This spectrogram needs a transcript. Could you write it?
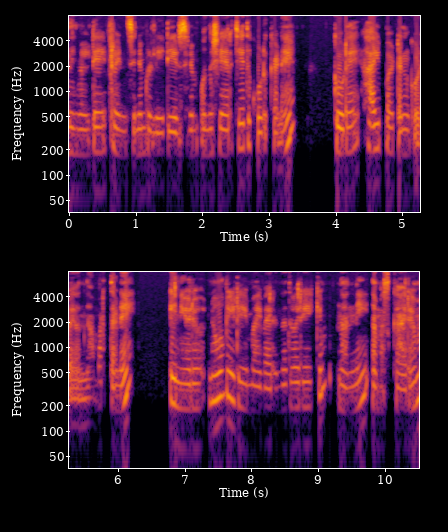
നിങ്ങളുടെ ഫ്രണ്ട്സിനും റിലേറ്റീവ്സിനും ഒന്ന് ഷെയർ ചെയ്ത് കൊടുക്കണേ. കൂടെ ഹൈ ബട്ടൺ കൂടെ ഒന്ന് അമർത്തണേ. ഇനിയൊരു ന്യൂ വീഡിയോയുമായി വരുന്നതുവരേക്കും നന്ദി നമസ്കാരം.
